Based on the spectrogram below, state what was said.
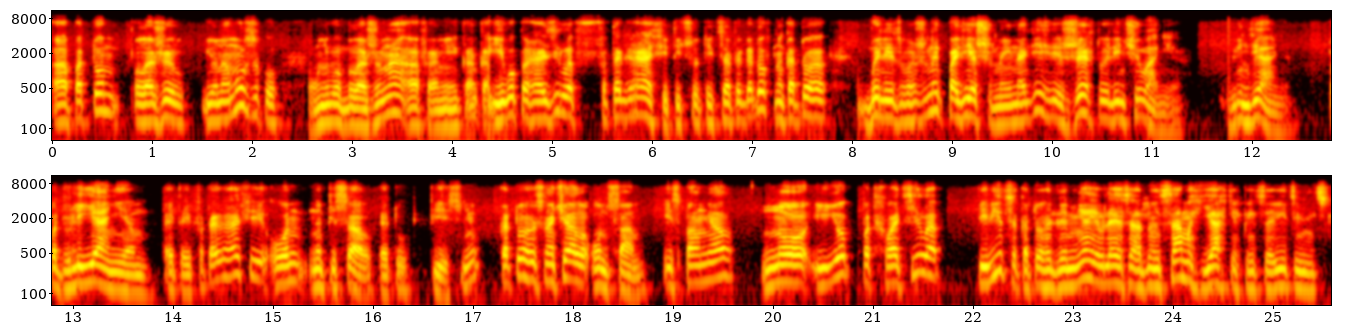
а потом положил ее на музыку. У него была жена, афроамериканка. Его поразила фотографии 1930-х годов, на которых были изображены повешенные на дереве жертвы линчевания в Индиане. под влиянием этой фотографии он написал эту песню, которую сначала он сам исполнял, но ее подхватила певица, которая для меня является одной из самых ярких представительниц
